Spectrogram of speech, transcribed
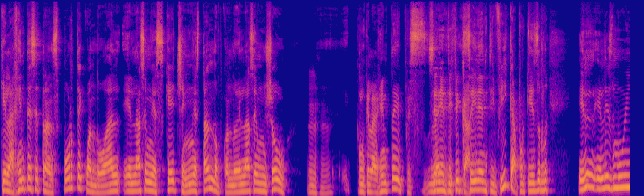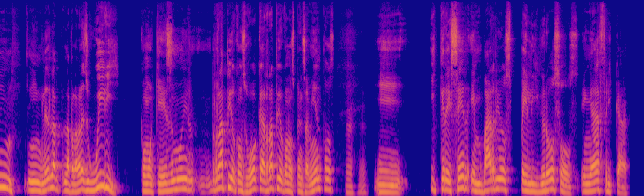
que la gente se transporte cuando él hace un sketch en un stand-up, cuando él hace un show. Con que la gente, pues... Se identifica. Se identifica, porque es... Él, él es muy... En inglés la, la palabra es witty como que es muy rápido con su boca, rápido con los pensamientos y, y, crecer en barrios peligrosos en África,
